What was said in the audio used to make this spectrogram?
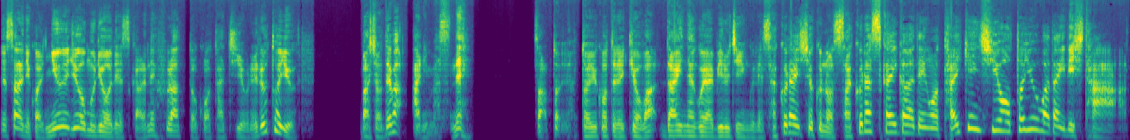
で、さらにこれ入場無料ですからね、ふらっとこう立ち寄れるという場所ではありますね。さあと、ということで今日は大名古屋ビルジングで桜井食の桜スカイガーデンを体験しようという話題でした。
